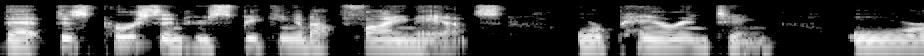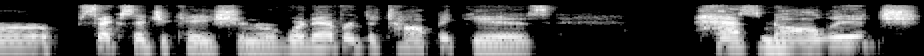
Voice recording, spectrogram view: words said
that this person who's speaking about finance or parenting or sex education or whatever the topic is has knowledge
